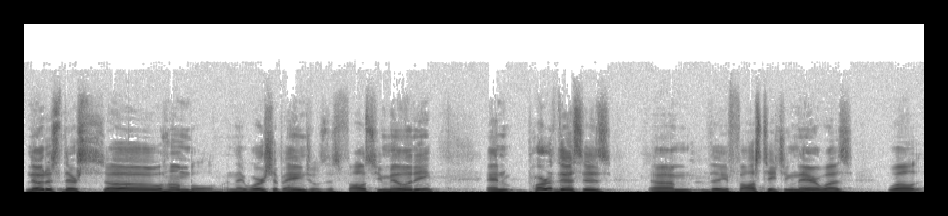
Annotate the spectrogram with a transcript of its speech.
Notice they're so humble and they worship angels, this false humility. And part of this is um, the false teaching there was, well,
